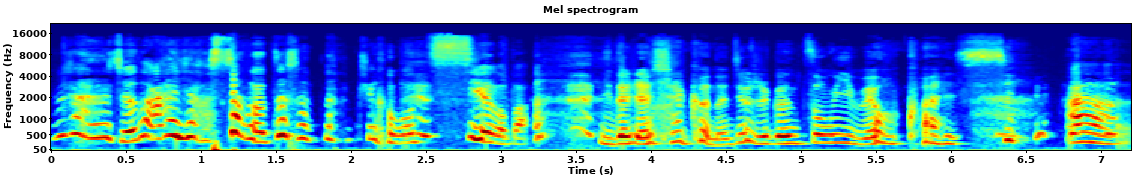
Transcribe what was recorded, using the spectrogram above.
让 人觉得，哎呀，算了，这是 这个我弃了吧。你的人生可能就是跟综艺没有关系 啊。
